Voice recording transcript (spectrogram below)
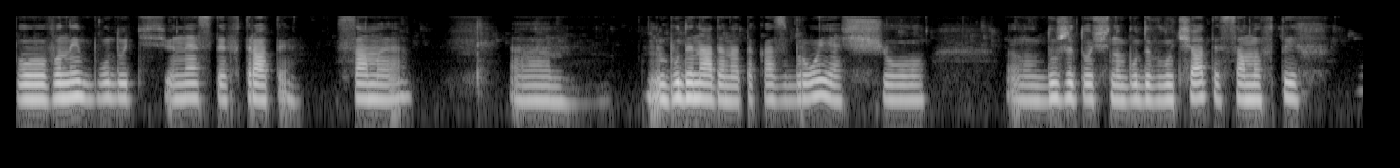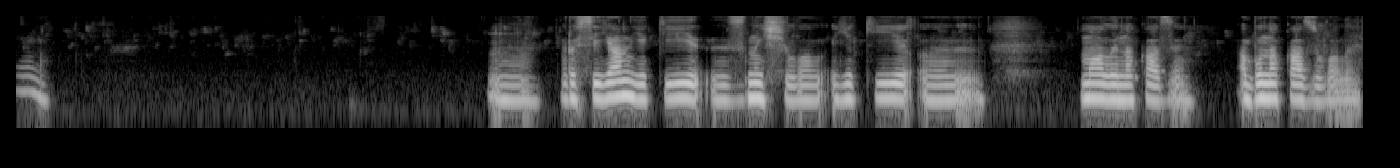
бо вони будуть нести втрати. Саме е, буде надана така зброя, що е, дуже точно буде влучати саме в тих. м, Росіян, які знищували, які е, мали накази або наказували.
